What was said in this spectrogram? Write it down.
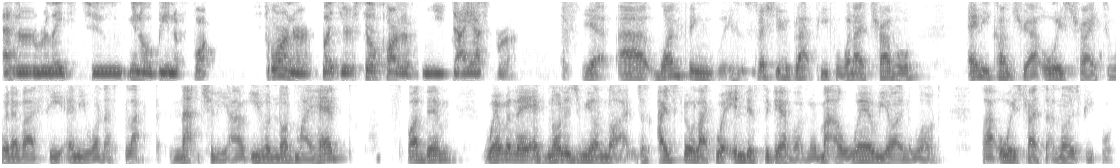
as it relates to you know being a for- foreigner, but you're still yeah. part of the diaspora? Yeah, uh, one thing, especially with black people, when I travel, any country, I always try to, whenever I see anyone that's black, naturally, I'll either nod my head, spud them, whether they acknowledge me or not. I just, I just feel like we're in this together, no matter where we are in the world. So I always try to acknowledge people.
